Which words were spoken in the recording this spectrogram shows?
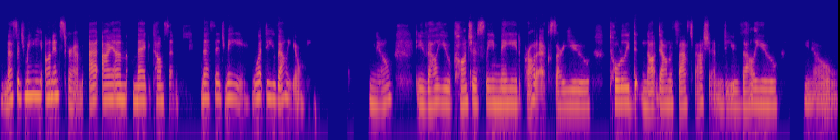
Message me on instagram at i am meg thompson. Message me. What do you value? You know do you value consciously made products? Are you totally not down with fast fashion? Do you value you know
